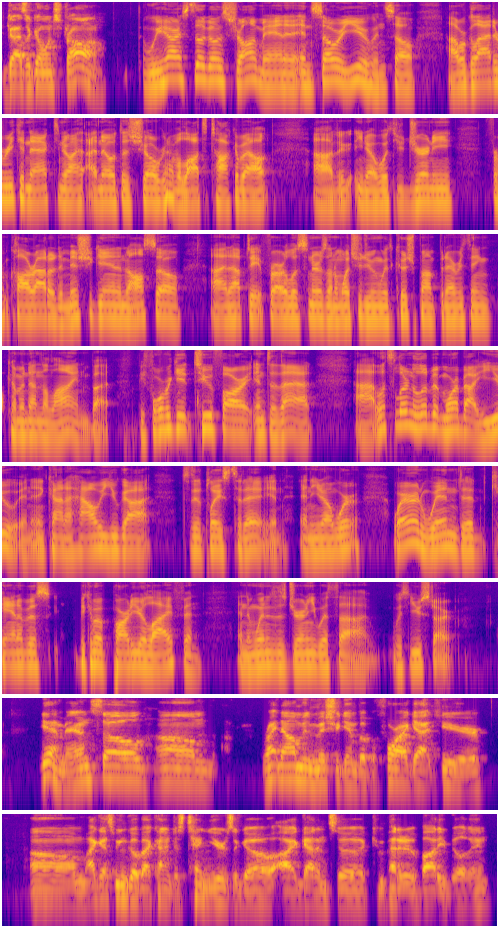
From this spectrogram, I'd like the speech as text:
you guys are going strong. We are still going strong, man, and, and so are you. And so uh, we're glad to reconnect. You know, I, I know with this show we're gonna have a lot to talk about. Uh, to- you know, with your journey from Colorado to Michigan, and also uh, an update for our listeners on what you're doing with Kush Pump and everything coming down the line. But before we get too far into that, uh, let's learn a little bit more about you and, and kind of how you got to the place today. And and you know, where where and when did cannabis become a part of your life, and and then when did this journey with uh, with you start? Yeah, man. So um, right now I'm in Michigan, but before I got here, um, I guess we can go back kind of just 10 years ago. I got into competitive bodybuilding.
